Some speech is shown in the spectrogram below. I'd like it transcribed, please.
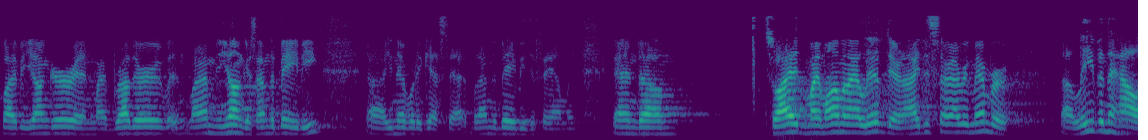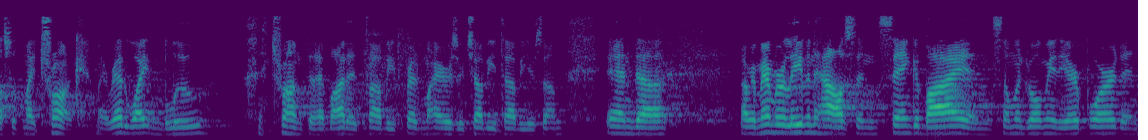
quite a bit younger, and my brother, I'm the youngest, I'm the baby. Uh, you never would have guessed that, but I'm the baby of the family. And um, so I, my mom and I lived there, and I just, I remember uh, leaving the house with my trunk, my red, white, and blue trunk that I bought at probably Fred Meyer's or Chubby and Tubby or something. And uh, I remember leaving the house and saying goodbye, and someone drove me to the airport and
